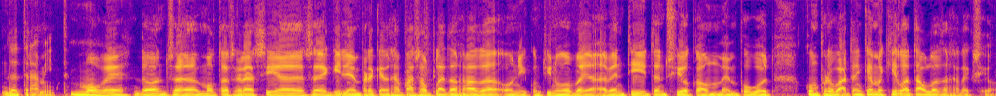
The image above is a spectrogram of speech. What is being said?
de tràmit. Molt bé, doncs eh, moltes gràcies eh, Guillem per aquest repàs al plat de roda on hi continua havent-hi tensió com hem pogut comprovar. Tanquem aquí la taula de redacció.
